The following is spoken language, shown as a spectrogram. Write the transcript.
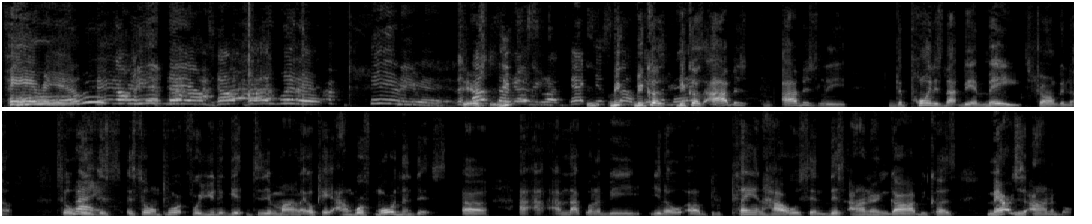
Period. Ooh, We go period. ahead now. Don't play with it. Period. Seriously, I know you- that's right. Pack your Be- stuff, because because obviously, obviously the point is not being made strong enough. So Right. it's it's so important for you to get into your mind like, okay, I'm worth more than this. Uh, I, I- I'm not going to be, you know, uh, playing house and dishonoring God because marriage is honorable.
